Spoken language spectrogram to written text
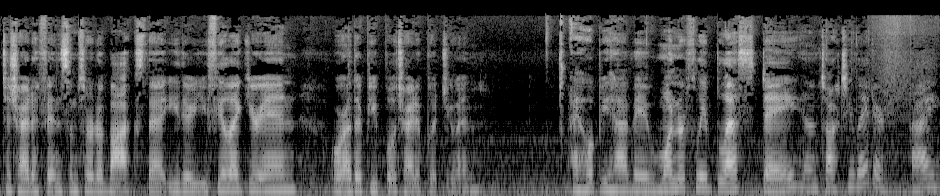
to try to fit in some sort of box that either you feel like you're in or other people try to put you in. I hope you have a wonderfully blessed day and talk to you later. Bye.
